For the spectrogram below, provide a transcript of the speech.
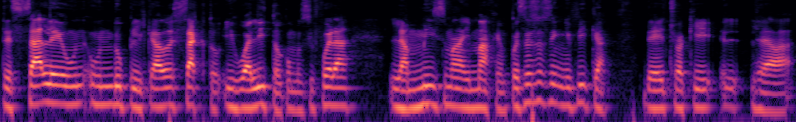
te sale un, duplicado exacto, igualito, como si fuera la misma imagen. Pues eso significa, de hecho, aquí la,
